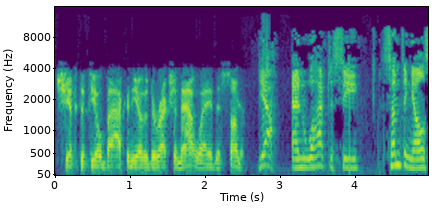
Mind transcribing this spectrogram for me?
shift the field back in the other direction that way this summer. Yeah, and we'll have to see. Something else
